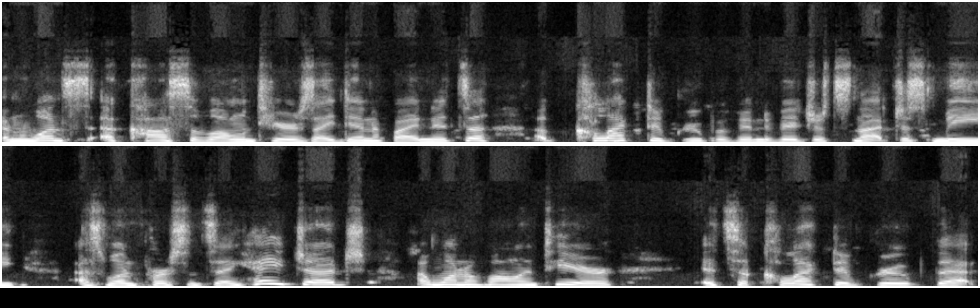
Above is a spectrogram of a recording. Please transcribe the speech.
And once a CASA volunteer is identified, and it's a, a collective group of individuals, it's not just me as one person saying, Hey, judge, I want to volunteer. It's a collective group that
